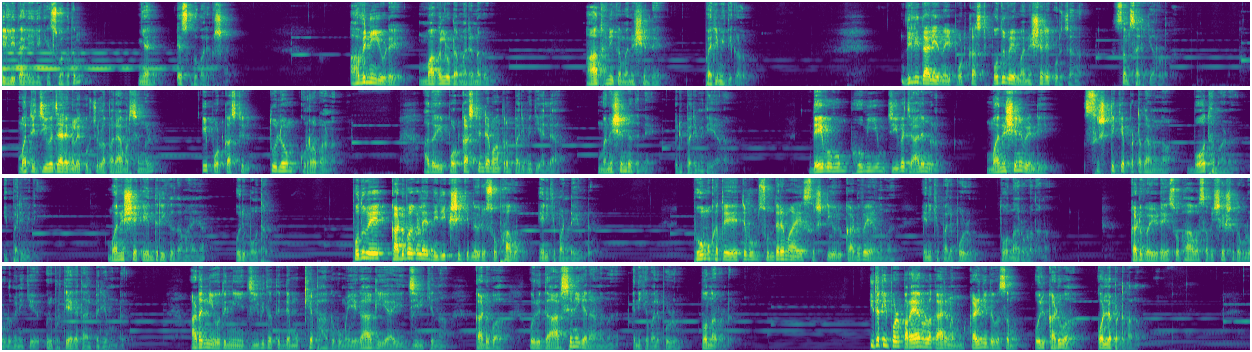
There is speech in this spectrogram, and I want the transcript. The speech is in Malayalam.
ദില്ലി ദാലിയിലേക്ക് സ്വാഗതം. ഞാൻ എസ് ഗോപാലകൃഷ്ണൻ. അവനിയുടെ മകളുടെ മരണവും ആധുനിക മനുഷ്യന്റെ പരിമിതികളും. ദില്ലി ദാലി എന്ന ഈ പോഡ്കാസ്റ്റ് പൊതുവെ മനുഷ്യരെക്കുറിച്ചാണ് സംസാരിക്കാറുള്ളത്. മറ്റ് ജീവജാലങ്ങളെക്കുറിച്ചുള്ള പരാമർശങ്ങൾ ഈ പോഡ്കാസ്റ്റിൽ തുലോം കുറവാണ്. അത് ഈ പോഡ്കാസ്റ്റിന്റെ മാത്രം പരിമിതിയല്ല മനുഷ്യന്റെ തന്നെ ഒരു പരിമിതിയാണ്. ദൈവവും ഭൂമിയും ജീവജാലങ്ങളും മനുഷ്യനു വേണ്ടി സൃഷ്ടിക്കപ്പെട്ടതാണെന്ന ബോധമാണ് ഈ പരിമിതി. മനുഷ്യ കേന്ദ്രീകൃതമായ ഒരു ബോധം. പൊതുവെ കടുവകളെ നിരീക്ഷിക്കുന്ന ഒരു സ്വഭാവം എനിക്ക് പണ്ടേയുണ്ട്. ഭൂമുഖത്തെ ഏറ്റവും സുന്ദരമായ സൃഷ്ടി ഒരു കടുവയാണെന്ന് എനിക്ക് പലപ്പോഴും തോന്നാറുള്ളതാണ്. കടുവയുടെ സ്വഭാവ സവിശേഷതകളോടും എനിക്ക് ഒരു പ്രത്യേക താല്പര്യമുണ്ട് അടങ്ങി ഒതുങ്ങി ജീവിതത്തിന്റെ മുഖ്യഭാഗവും ഏകാഗിയായി ജീവിക്കുന്ന കടുവ ഒരു ദാർശനികനാണെന്ന് എനിക്ക് പലപ്പോഴും തോന്നാറുണ്ട്. ഇതൊക്കെ ഇപ്പോൾ പറയാനുള്ള കാരണം കഴിഞ്ഞ ദിവസം ഒരു കടുവ കൊല്ലപ്പെട്ടതാണ്.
